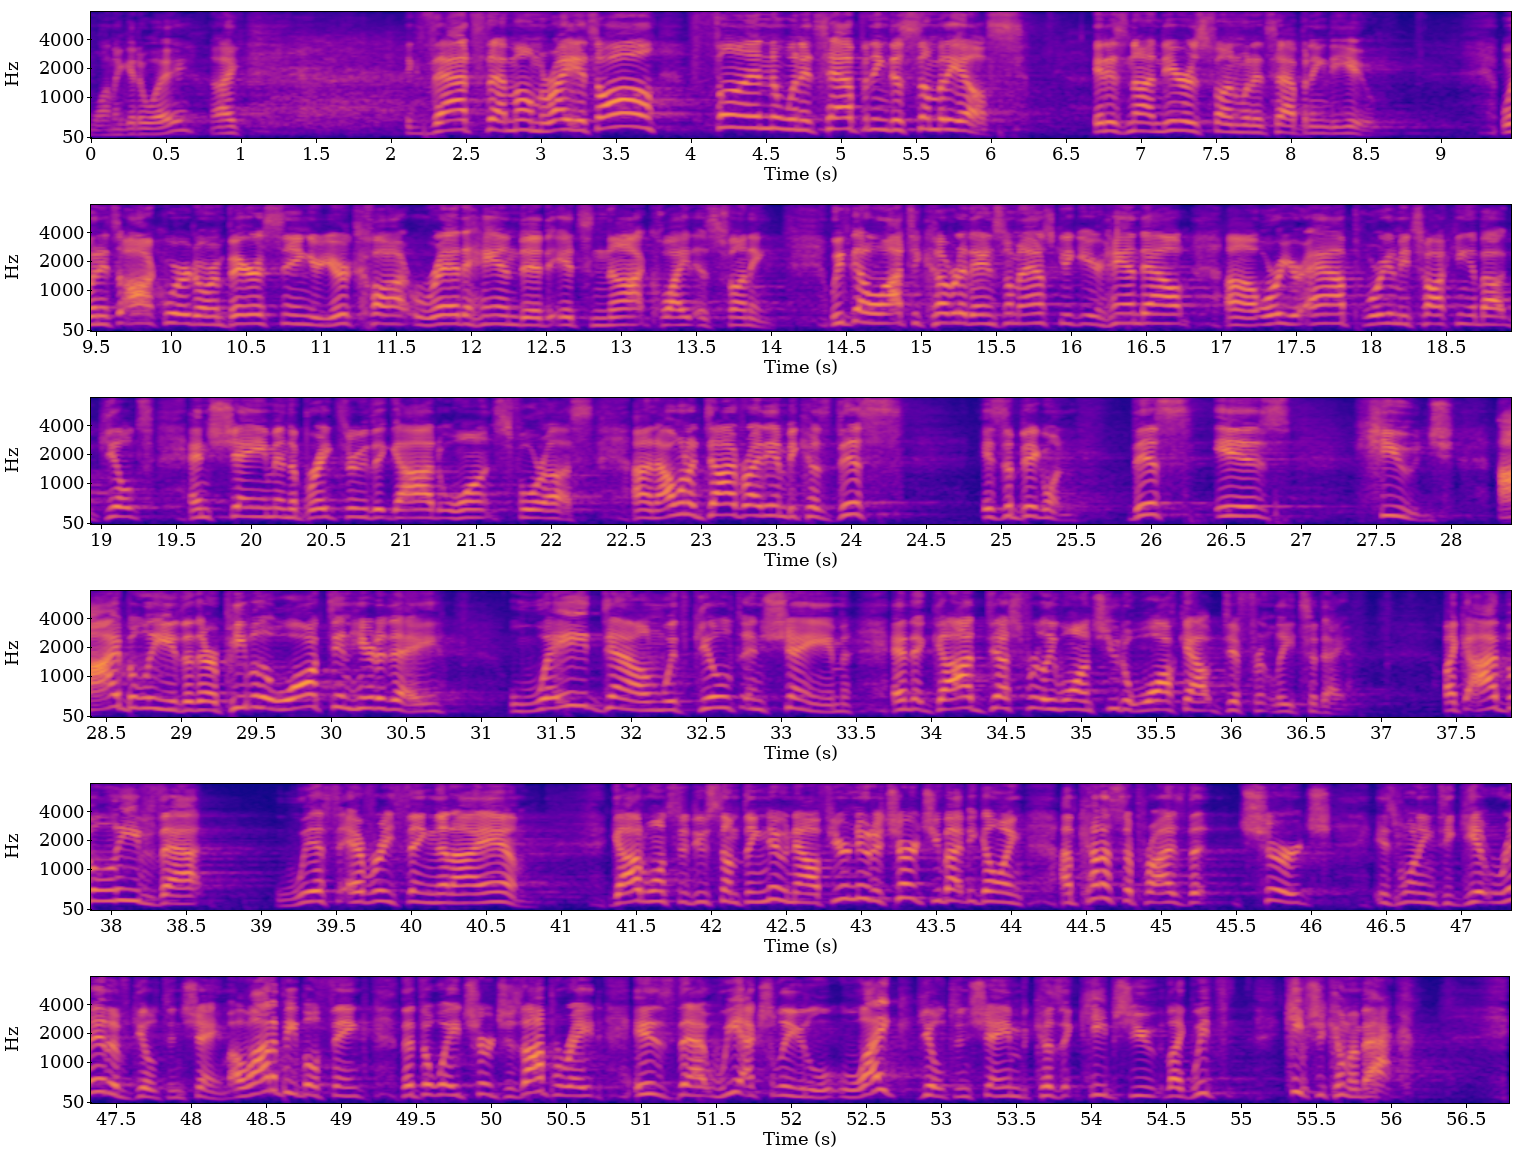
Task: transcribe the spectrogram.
Want to get away? Like, like, that's that moment, right? It's all fun when it's happening to somebody else. It is not near as fun when it's happening to you. When it's awkward or embarrassing or you're caught red handed, it's not quite as funny. We've got a lot to cover today, and so I'm to ask you to get your handout uh, or your app. We're to be talking about guilt and shame and the breakthrough that God wants for us. And I want to dive right in because this is a big one. This is huge. I believe that there are people that walked in here today weighed down with guilt and shame, and that God desperately wants you to walk out differently today. Like, I believe that with everything that I am. God wants to do something new. Now, if you're new to church, you might be going, I'm kind of surprised that church is wanting to get rid of guilt and shame. A lot of people think that the way churches operate is that we actually like guilt and shame because it keeps you, like, we keeps you coming back.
